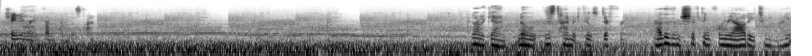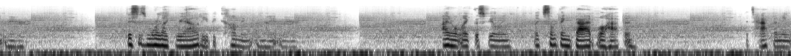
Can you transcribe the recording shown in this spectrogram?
Changing right in front of him this time. Not again. No, this time it feels different. Rather than shifting from reality to a nightmare, this is more like reality becoming a nightmare. I don't like this feeling. Like something bad will happen. It's happening.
